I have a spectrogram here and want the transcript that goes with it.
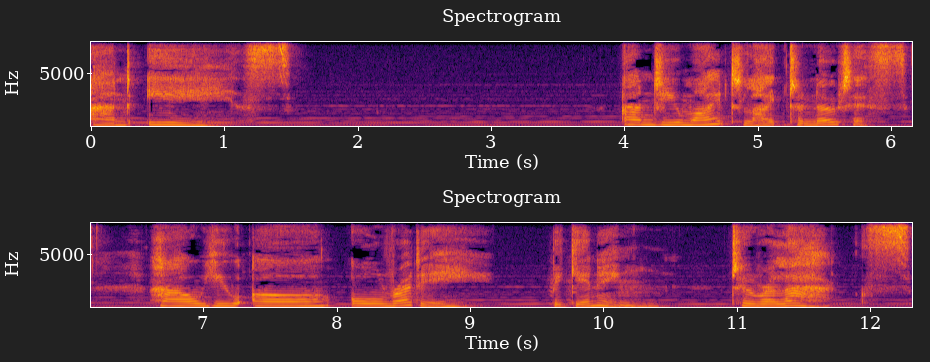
and ease. And you might like to notice how you are already beginning to relax,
